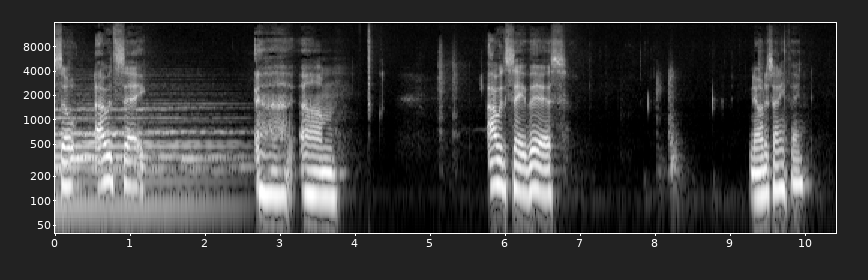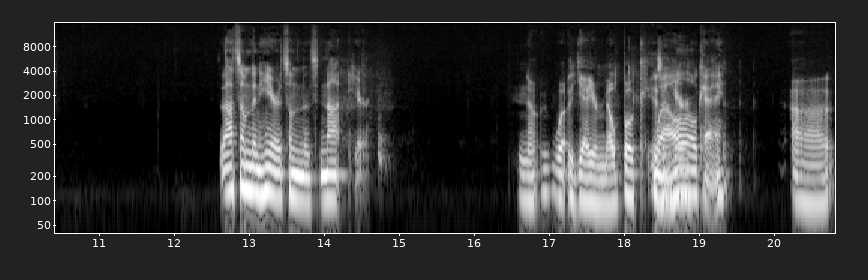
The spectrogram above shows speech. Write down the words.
So I would say, uh, um, I would say this. Notice anything? It's not something here. It's something that's not here. No, well, yeah, your notebook isn't well, here. okay. The,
